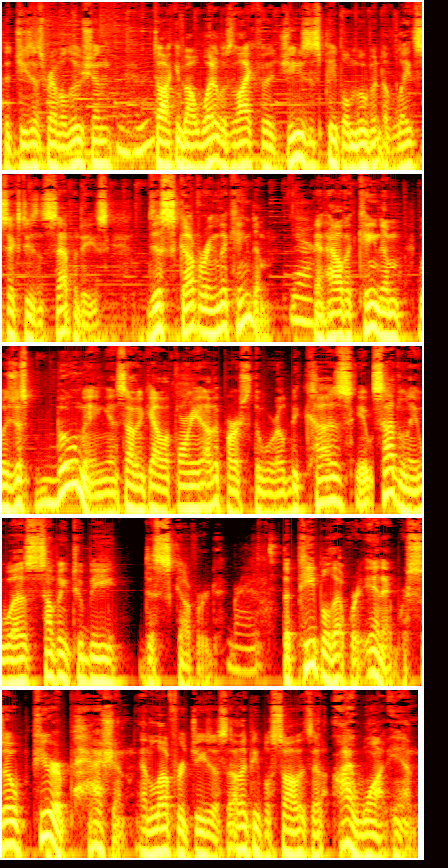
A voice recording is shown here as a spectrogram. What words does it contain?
The Jesus Revolution, mm-hmm. talking about what it was like for the Jesus people movement of late 60s and 70s discovering the kingdom yeah. and how the kingdom was just booming in Southern California and other parts of the world because it suddenly was something to be discovered. Right. The people that were in it were so pure passion and love for Jesus. Other people saw it and said, I want in.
